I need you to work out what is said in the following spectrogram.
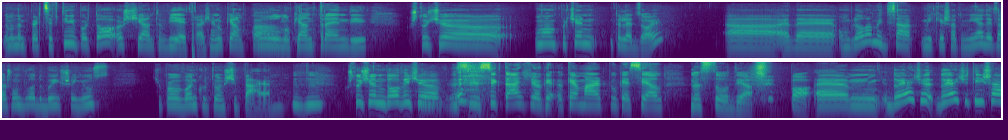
domethënë perceptimi për to është që janë të vjetra, që nuk janë cool, nuk janë trendy. Kështu që mua më pëlqen të lexoj. Edhe u mblodha me disa mikesha të mia dhe i thashë unë dua të bëj shënjues që promovojnë kulturën shqiptare. Mhm. Kështu që ndodhi që... Si këta që ke marrë këtu ke sjell në studio. Po, doja që të isha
